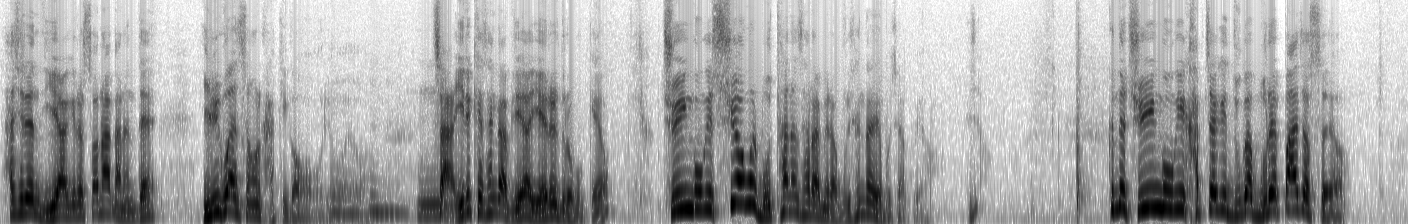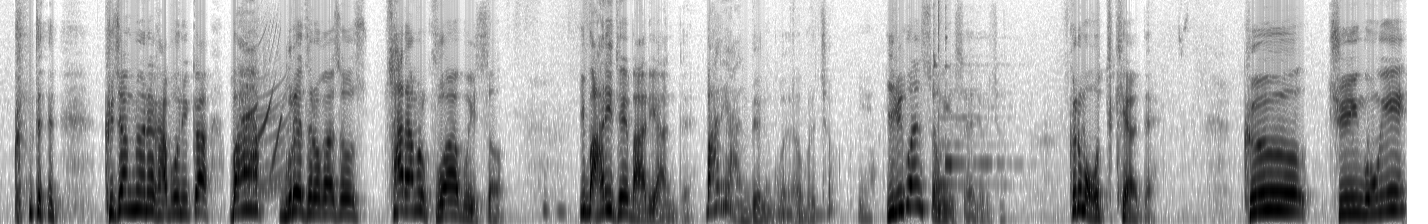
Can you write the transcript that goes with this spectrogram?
사실은 이야기를 써나가는데 일관성을 갖기가 어려워요. 자, 이렇게 생각해요. 예를 들어 볼게요. 주인공이 수영을 못하는 사람이라고 우리 생각해 보자고요. 그죠? 근데 주인공이 갑자기 누가 물에 빠졌어요. 근데 그 장면에 가보니까 막 물에 들어가서 사람을 구하고 있어. 이 말이 돼, 말이 안 돼. 말이 안 되는 거예요. 그렇죠? 예. 일관성이 있어야죠. 그렇죠? 그러면 어떻게 해야 돼? 그 주인공이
